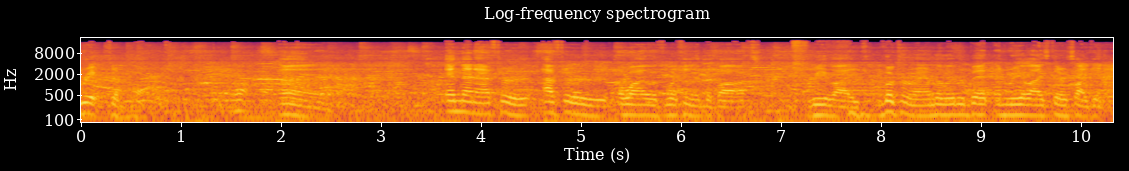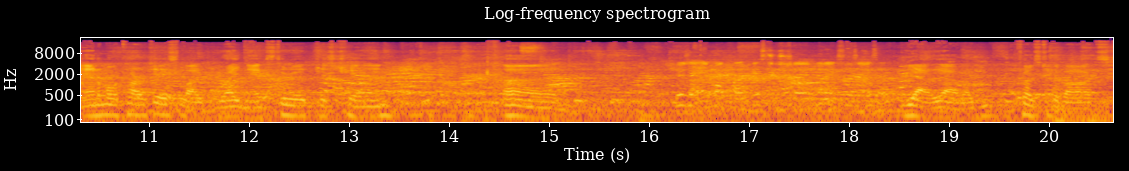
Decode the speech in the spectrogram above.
ripped apart. Um, and then after after a while of looking at the box, we like look around a little bit and realize there's like an animal carcass like right next to it, just chilling. Um, There's an animal carcass just chilling next to us. yeah, yeah, like close to the box.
